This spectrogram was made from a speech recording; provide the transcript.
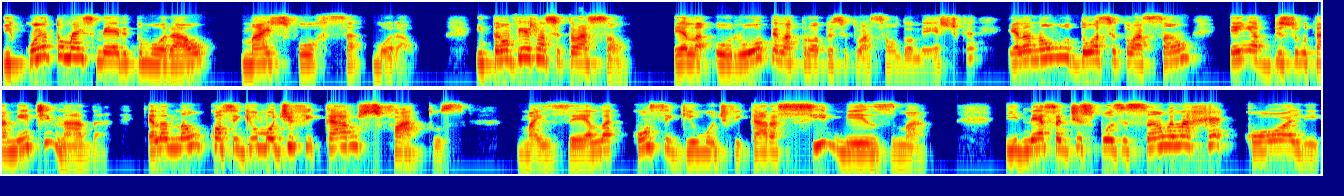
E quanto mais mérito moral, mais força moral. Então, veja uma situação. Ela orou pela própria situação doméstica, ela não mudou a situação em absolutamente nada. Ela não conseguiu modificar os fatos, mas ela conseguiu modificar a si mesma. E nessa disposição, ela recolhe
